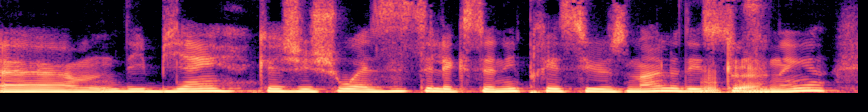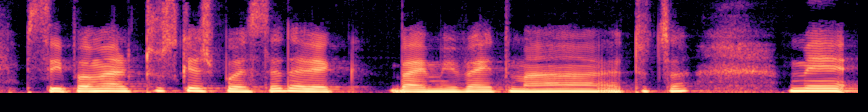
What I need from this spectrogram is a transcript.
euh, des biens que j'ai choisis, sélectionnés précieusement, des souvenirs. Puis c'est pas mal tout ce que je possède avec ben, mes vêtements, euh, tout ça. Mais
